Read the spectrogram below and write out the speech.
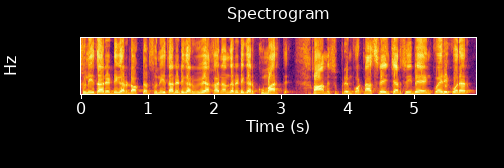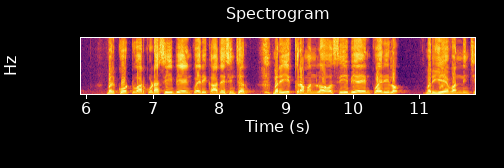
సునీతారెడ్డి గారు డాక్టర్ సునీతారెడ్డి గారు వివేకానంద రెడ్డి గారు కుమార్తె ఆమె సుప్రీంకోర్టును ఆశ్రయించారు సిబిఐ ఎంక్వైరీ కోరారు. మరి కోర్టు వారు కూడా సిబిఐ ఎంక్వైరీకి ఆదేశించారు. మరి ఈ క్రమంలో సిబిఐ ఎంక్వైరీలో మరి ఏ వన్ నుంచి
